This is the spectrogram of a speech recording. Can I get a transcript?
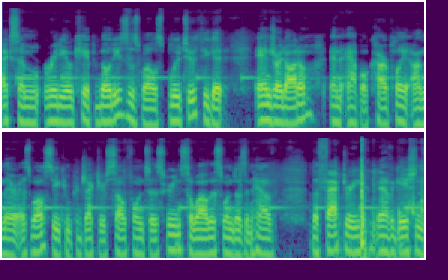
XM radio capabilities as well as Bluetooth. You get Android Auto and Apple CarPlay on there as well, so you can project your cell phone to the screen. So while this one doesn't have the factory navigation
